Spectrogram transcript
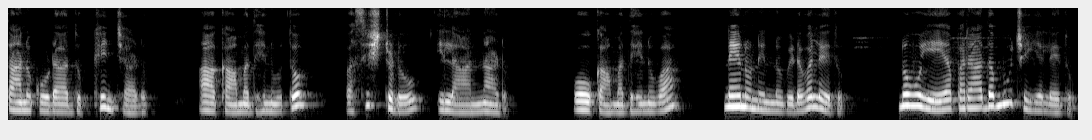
తాను కూడా దుఃఖించాడు. ఆ కామధేనువుతో వశిష్ఠుడు ఇలా అన్నాడు. ఓ కామధేనువా నేను నిన్ను విడవలేదు. నువ్వు ఏ అపరాధమూ చెయ్యలేదు.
